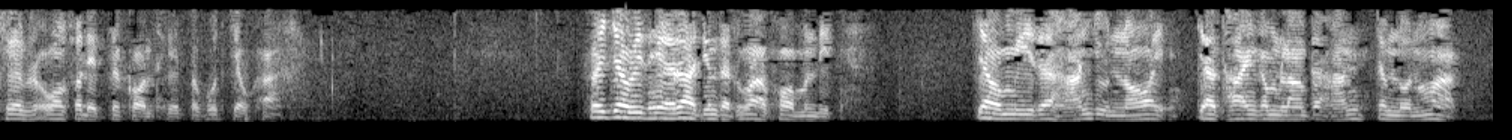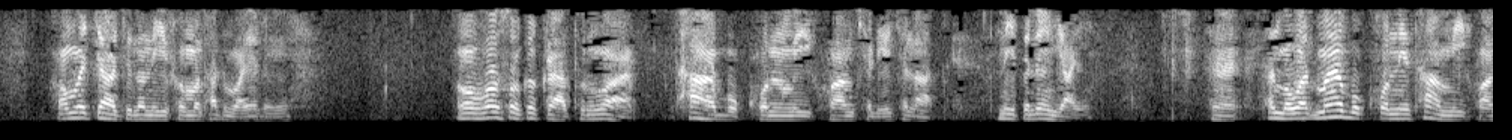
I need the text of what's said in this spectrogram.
เชิญพระองค์เสด็จไปก่อนเถิดพระพุทธเจ้าค่ะพระเจ้าวิเทหราชจึงตรัสว่าพ่อบัณฑิต เจ้ามีทหารอยู่น้อยจะทายกำลังทหารจำนวนมาก เของพระเจ้าจุลนีพรมทัตไหวหรือ โอ้พระสดก็กราบทูลว่าถ้าบุคคลมีความเฉลียวฉลาด นี่เป็นเรื่องใหญ่ท่านบอกว่าแม้บุคคลนี่ถ้ามีความ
